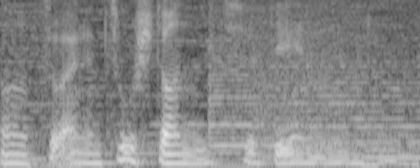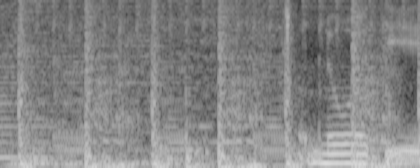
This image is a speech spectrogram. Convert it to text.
äh, zu einem Zustand, den nur die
